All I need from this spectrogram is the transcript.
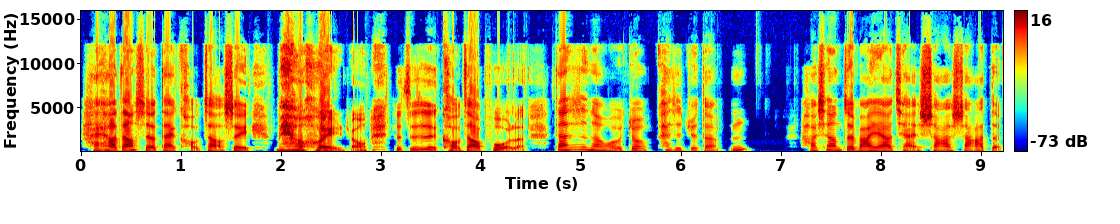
还好当时有戴口罩，所以没有毁容，就只是口罩破了。但是呢，我就开始觉得，嗯。好像嘴巴咬起来沙沙的，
